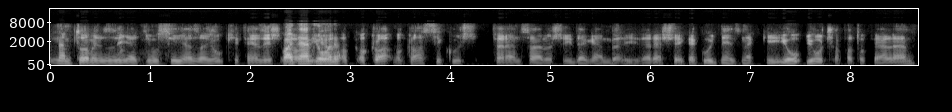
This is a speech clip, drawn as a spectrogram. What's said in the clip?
Nem tudom, hogy az ilyet nyuszi, ez a jó kifejezés. Vagy nem, a, jó, a, a, a klasszikus Ferencvárosi idegenbeli vereségek úgy néznek ki, jó, jó csapatok ellen,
